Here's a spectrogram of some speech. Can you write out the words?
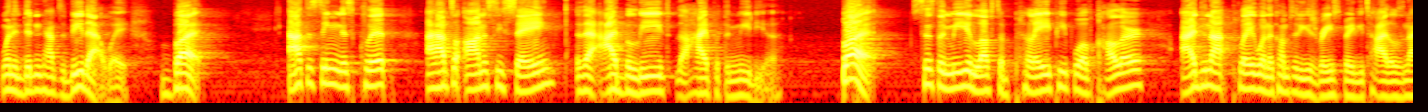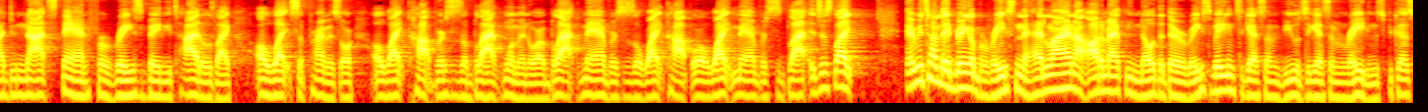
when it didn't have to be that way. But after seeing this clip, I have to honestly say that I believed the hype with the media. But since the media loves to play people of color, I do not play when it comes to these race baiting titles, and I do not stand for race baiting titles like a white supremacist or a white cop versus a black woman or a black man versus a white cop or a white man versus black. It's just like every time they bring up race in the headline, I automatically know that they're race baiting to get some views, to get some ratings. Because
